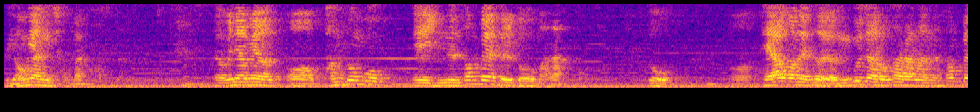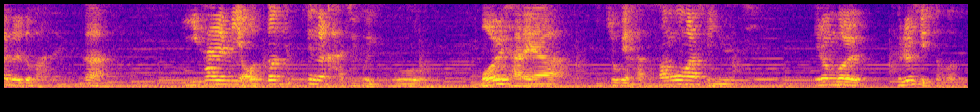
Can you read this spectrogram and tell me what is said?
그 영향이 정말 컸어요. 왜냐하면 어, 방송국에 있는 선배들도 많았고 또 어, 대학원에서 연구자로 살아가는 선배들도 많으니까 이 삶이 어떤 특징을 가지고 있고 뭘 잘해야 이쪽에 가서 성공할 수 있는지 이런 걸 들을 수 있었거든요.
